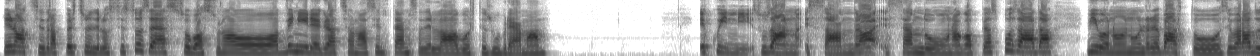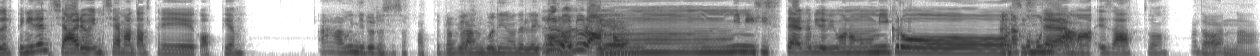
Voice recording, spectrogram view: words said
le nozze tra persone dello stesso sesso possono avvenire grazie a una sentenza della Corte Suprema. E quindi Susanna e Sandra, essendo una coppia sposata, vivono in un reparto separato del penitenziario insieme ad altre coppie. Ah, quindi loro si sono fatte proprio l'angolino delle coppie. Loro, loro hanno un mini sistema, capito? Vivono in un micro È una sistema. comunità. Esatto, Madonna.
